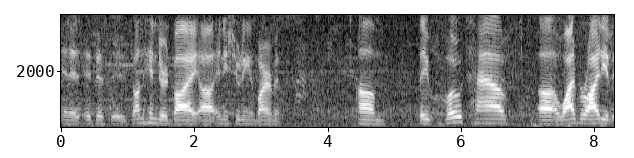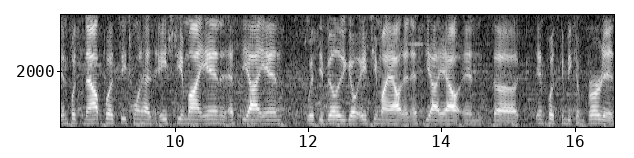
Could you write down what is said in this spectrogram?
and it, it, just it's unhindered by uh, any shooting environment. Um, they both have uh, a wide variety of inputs and outputs. Each one has HDMI in and SDI in, with the ability to go HDMI out and SDI out, and the inputs can be converted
